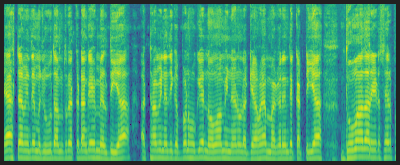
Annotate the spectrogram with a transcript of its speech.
ਇਸ ਟਾਈਮ ਇਹਦੇ ਮੌਜੂਦ ਆ, ਮਿੱਤਰੋ, ਇੱਕ ਡੰਗ ਇਹ ਮਿਲਦੀ ਆ। 8 ਮਹੀਨਿਆਂ ਦੀ ਗੱਭਣ ਹੋ ਗਈ ਆ 9ਵਾਂ ਮਹੀਨਾ ਨੂੰ ਲੱਗਿਆ ਹੋਇਆ, ਮਗਰ ਇਹਦੇ ਕੱਟੀ ਆ। ਦੋਵਾਂ ਦਾ ਰੇਟ ਸਿਰਫ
